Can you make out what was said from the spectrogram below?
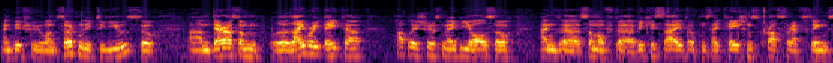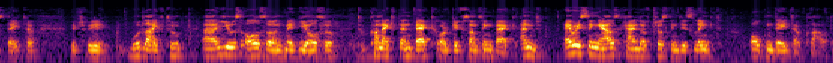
and which we want certainly to use. So um, there are some uh, library data, publishers maybe also, and uh, some of the WikiCite, Open Citations, Crossref things data, which we would like to uh, use also and maybe also to connect and back or give something back. And everything else kind of just in this linked open data cloud.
